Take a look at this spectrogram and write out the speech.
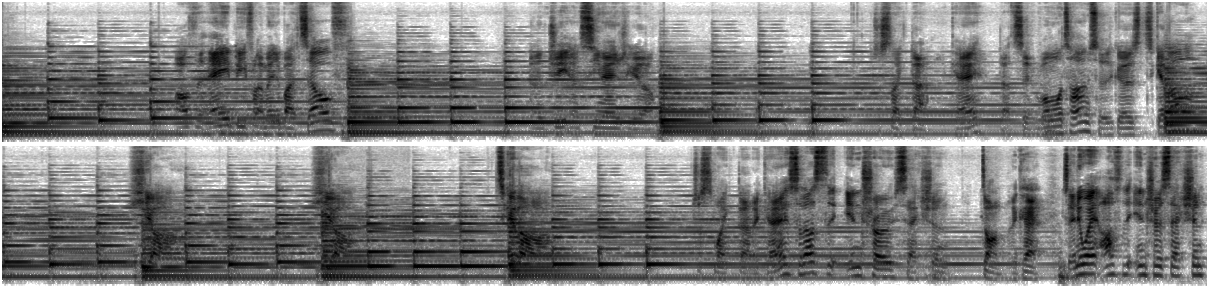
After the A, B flat major by itself. And G and C major together. Just like that, okay? That's it. One more time, so it goes together. Here. Here. So that's the intro section done, okay? So anyway, after the intro section,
